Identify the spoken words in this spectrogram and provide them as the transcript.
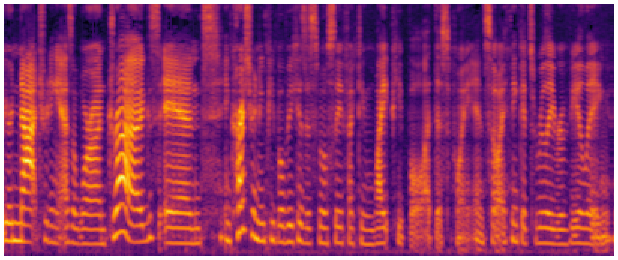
we are not treating it as a war on drugs and incarcerating people because it's mostly affecting white people at this point. And so I think it's really revealing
